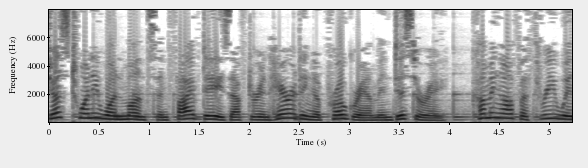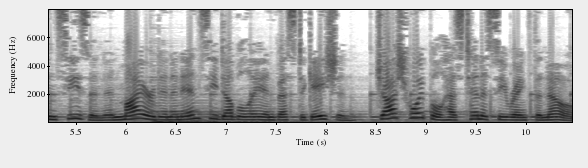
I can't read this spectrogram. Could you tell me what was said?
just 21 months and 5 days after inheriting a program in disarray. Coming off a three-win season and mired in an NCAA investigation, Josh Heupel has Tennessee ranked the no.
